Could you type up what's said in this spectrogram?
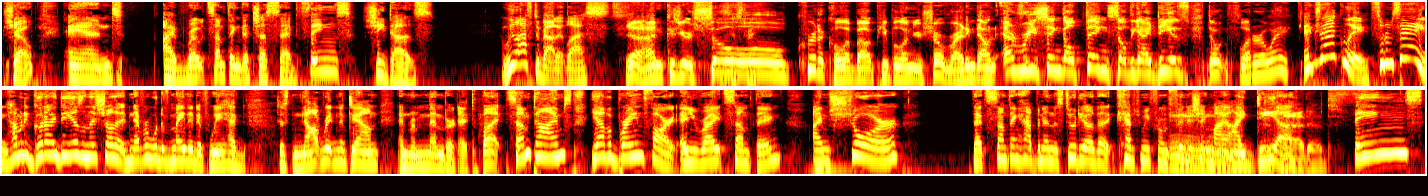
show, and I wrote something that just said things she does. We laughed about it last. Yeah, and because you're so critical about people on your show writing down every single thing so the ideas don't flutter away. Exactly. That's what I'm saying. How many good ideas on this show that never would have made it if we had just not written it down and remembered it. But sometimes you have a brain fart and you write something. I'm sure that something happened in the studio that kept me from finishing my mm, idea. Things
